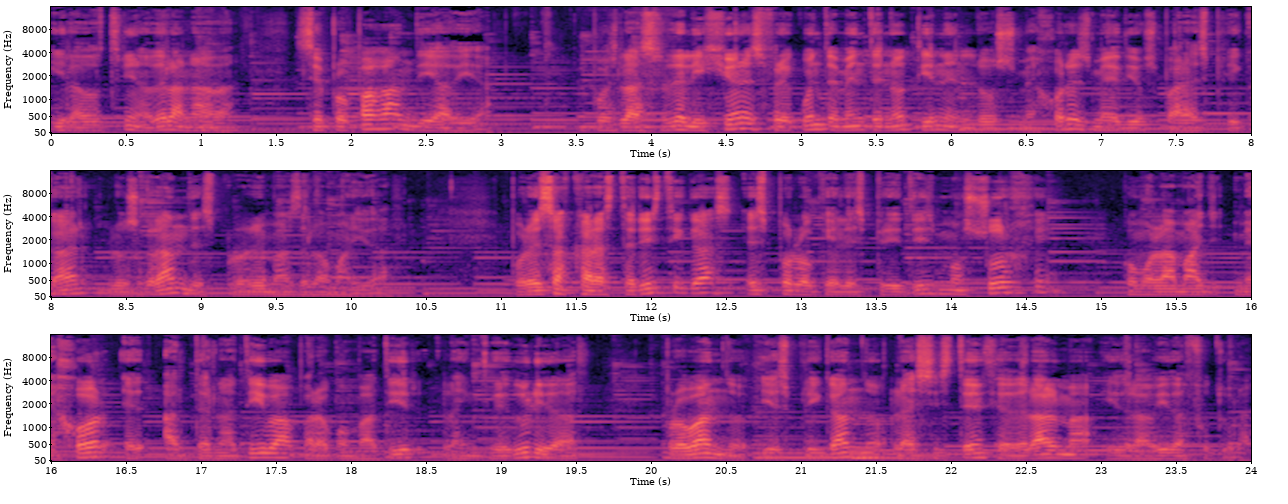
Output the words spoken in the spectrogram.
y la doctrina de la nada se propagan día a día, pues las religiones frecuentemente no tienen los mejores medios para explicar los grandes problemas de la humanidad. Por esas características es por lo que el espiritismo surge como la mejor alternativa para combatir la incredulidad probando y explicando la existencia del alma y de la vida futura.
